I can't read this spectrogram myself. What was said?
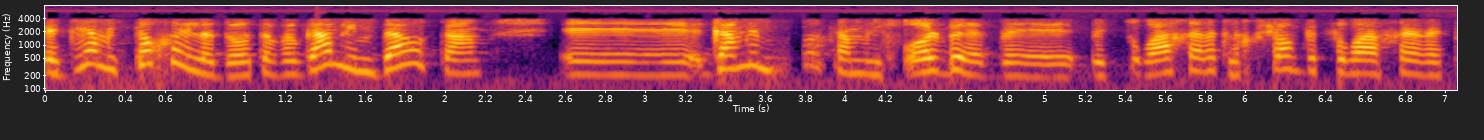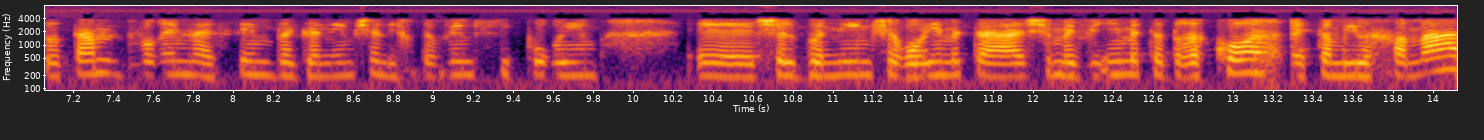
הגיע מתוך הילדות, אבל גם לימדה אותם גם לימדו אותם לפעול בצורה אחרת, לחשוב בצורה אחרת. אותם דברים נעשים בגנים שנכתבים סיפורים אה, של בנים שרואים את ה... שמביאים את הדרקון, את המלחמה,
